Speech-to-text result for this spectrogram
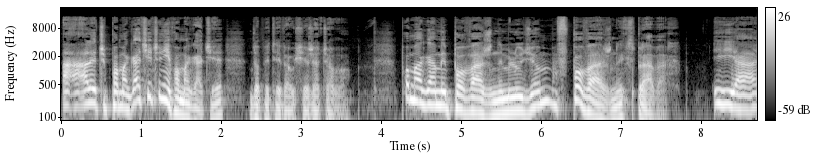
A, ale czy pomagacie, czy nie pomagacie? dopytywał się rzeczowo. Pomagamy poważnym ludziom w poważnych sprawach. I ja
